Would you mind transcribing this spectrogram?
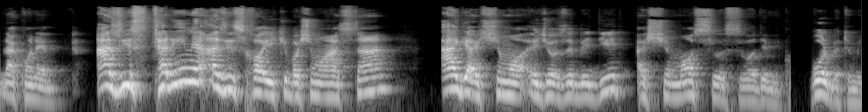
نکنه؟ عزیزترین عزیزخواهی که با شما هستن اگر شما اجازه بدید از شما سوء استفاده می‌کنه قول بهتون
